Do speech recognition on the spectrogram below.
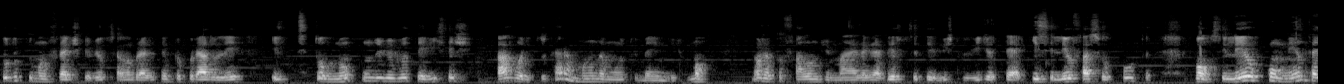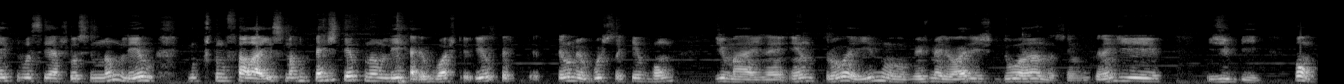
tudo que o Manfred escreveu que saiu no Brasil, tenho procurado ler. Ele se tornou um dos meus roteiristas favoritos. O cara manda muito bem mesmo. Bom, não, já estou falando demais. Agradeço por você ter visto o vídeo até aqui. Se leu, face oculta. Bom, se leu, comenta aí o que você achou. Se não leu, não costumo falar isso, mas não perde tempo não ler, cara. Eu gosto, eu, pelo meu gosto, isso aqui é bom demais, né? Entrou aí nos meus melhores do ano, assim, um grande gibi. Bom,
